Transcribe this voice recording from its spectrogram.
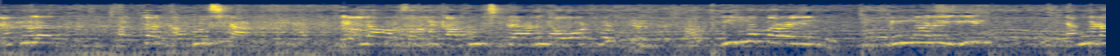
ഞങ്ങൾ പച്ച കമ്മ്യൂണിസ്റ്റാണ്. എല്ലാ വർഷത്തിലും കമ്മ്യൂണിസ്റ്റാണ് ഞാൻ വോട്ട് കൊടുത്തത്. ഇന്ന് പറയുന്നു നിങ്ങൾ ഈ ഞങ്ങളുടെ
